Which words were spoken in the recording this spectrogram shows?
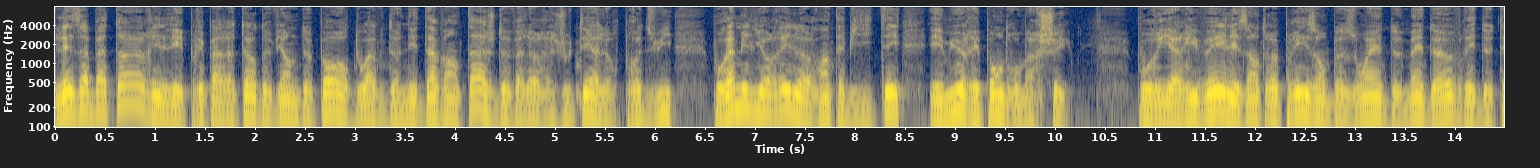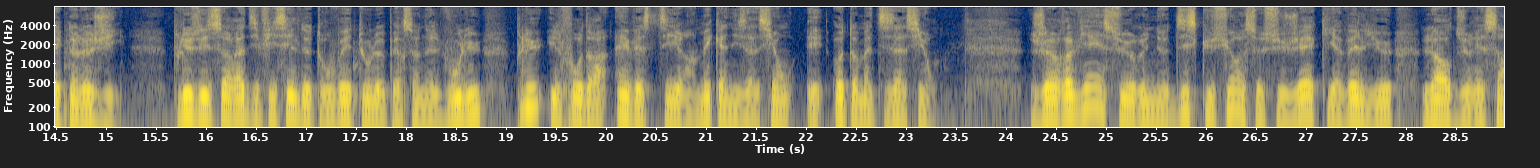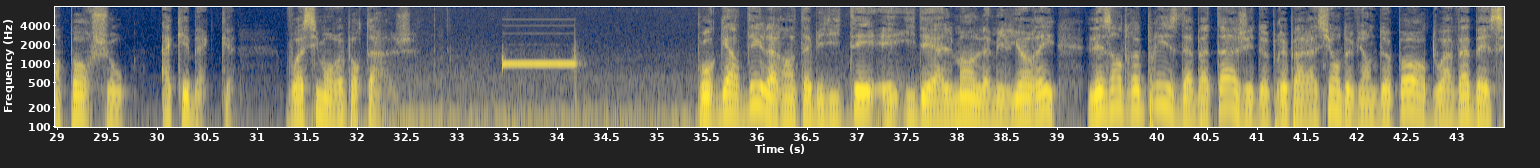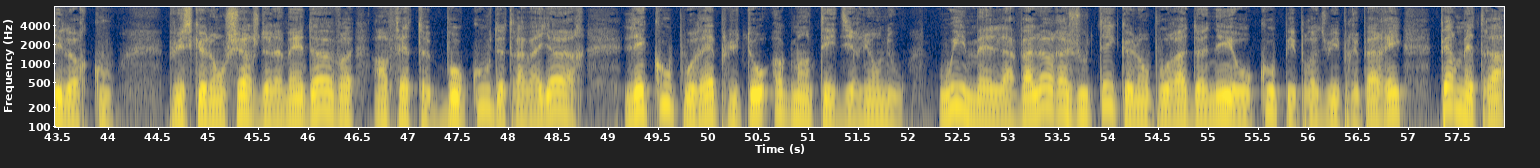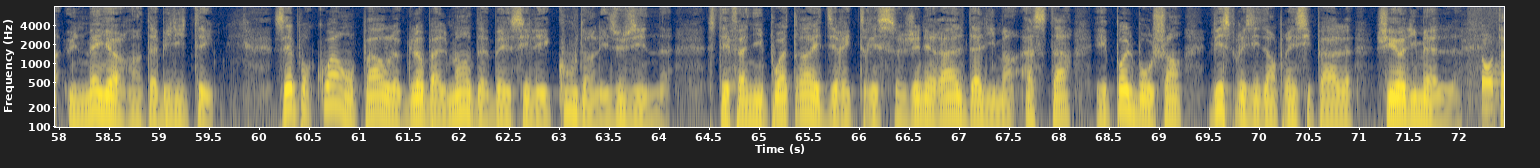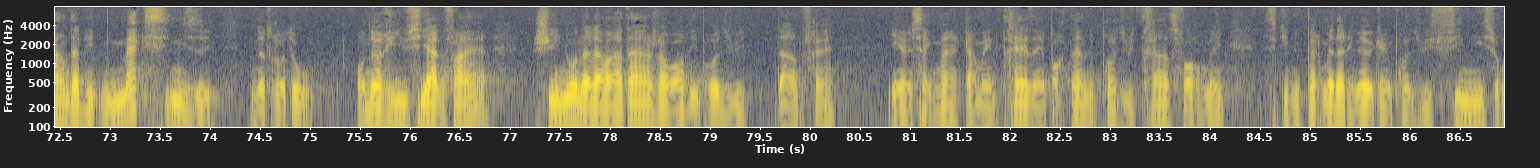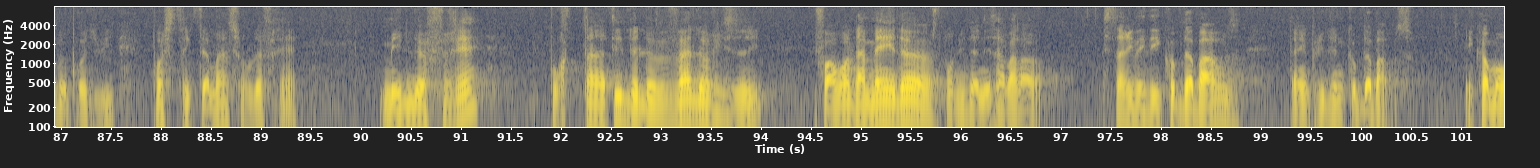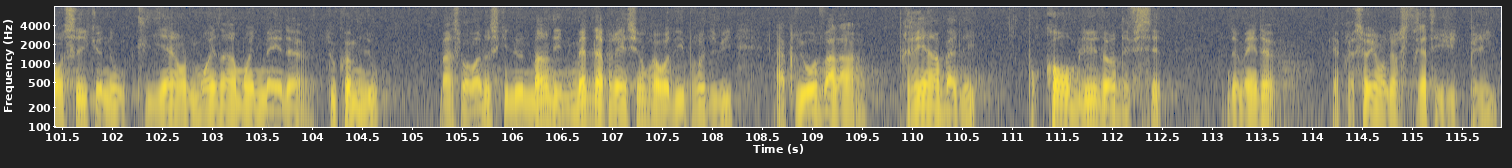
Les abatteurs et les préparateurs de viande de porc doivent donner davantage de valeur ajoutée à leurs produits pour améliorer leur rentabilité et mieux répondre au marché. Pour y arriver, les entreprises ont besoin de main-d'œuvre et de technologie. Plus il sera difficile de trouver tout le personnel voulu, plus il faudra investir en mécanisation et automatisation. Je reviens sur une discussion à ce sujet qui avait lieu lors du récent Port à Québec. Voici mon reportage. Pour garder la rentabilité et idéalement l'améliorer, les entreprises d'abattage et de préparation de viande de porc doivent abaisser leurs coûts. Puisque l'on cherche de la main-d'œuvre, en fait beaucoup de travailleurs, les coûts pourraient plutôt augmenter, dirions-nous. Oui, mais la valeur ajoutée que l'on pourra donner aux coupes et produits préparés permettra une meilleure rentabilité. C'est pourquoi on parle globalement de baisser les coûts dans les usines. Stéphanie Poitras est directrice générale d'Aliments Asta et Paul Beauchamp, vice-président principal chez Olimel. On tente d'aller maximiser notre retour. On a réussi à le faire. Chez nous, on a l'avantage d'avoir des produits dans le frais et un segment quand même très important de produits transformés, ce qui nous permet d'arriver avec un produit fini sur le produit, pas strictement sur le frais mais le frais, pour tenter de le valoriser, il faut avoir de la main-d'œuvre pour lui donner sa valeur. Si tu arrives avec des coupes de base, tu as un prix d'une coupe de base. Et comme on sait que nos clients ont de moins en moins de main-d'œuvre, tout comme nous, ben, à ce moment-là, ce qu'ils nous demandent, ils nous mettent de la pression pour avoir des produits à plus haute valeur, préemballés, pour combler leur déficit de main-d'œuvre. Puis après ça, ils ont leur stratégie de prix.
